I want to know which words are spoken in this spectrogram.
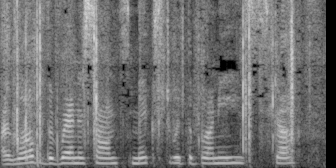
I love the Renaissance mixed with the bunny stuff.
